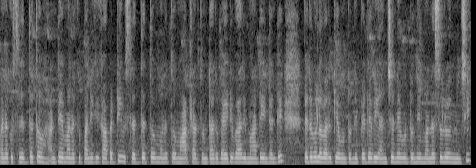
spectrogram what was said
మనకు శ్రద్ధతో అంటే మనకు పనికి కాబట్టి శ్రద్ధతో మనతో మాట్లాడుతుంటారు. బయటి వారి మాట ఏంటంటే పెదవుల వరకే ఉంటుంది పెదవి అంచనే ఉంటుంది. మనసులో నుంచి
